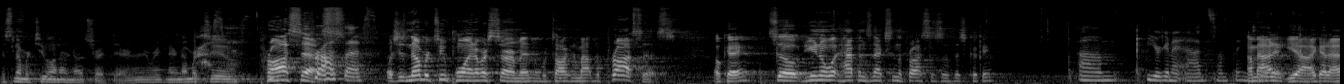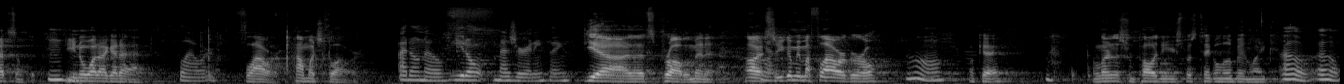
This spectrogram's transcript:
It's number two on our notes right there. They're Right there. Number two, process. Process. Which is number two point of our sermon. We're talking about the process. Okay? So, do you know what happens next in the process of this cooking? Um, you're going to add something I'm to adding, it. yeah, I got to add something. Do you know what I got to add? Flour. Flour. How much flour? I don't know. You don't measure anything. Yeah, that's a problem, isn't it? All right, so you're going to be my flour girl. Oh. Okay? I learned this from Paula. You're supposed to take a little bit and like Oh, oh,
